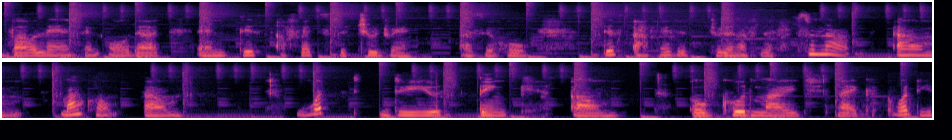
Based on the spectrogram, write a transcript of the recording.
violence and all that, and this affects the children as a whole. This affects the children as a So now, um, Malcolm, um, what do you think um a good marriage like what do you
